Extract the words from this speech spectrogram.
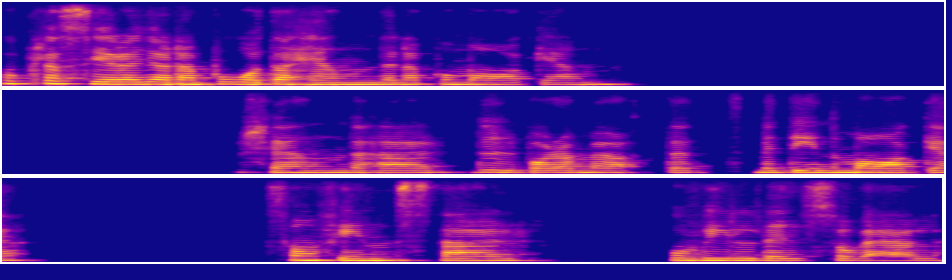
Och placera gärna båda händerna på magen. Känn det här dyrbara mötet med din mage som finns där och vill dig så väl.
